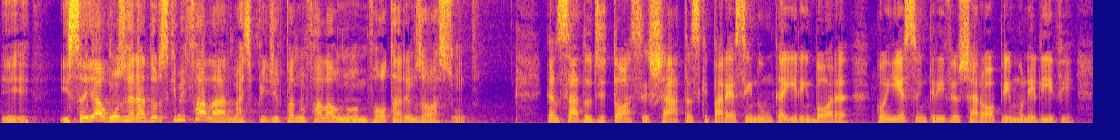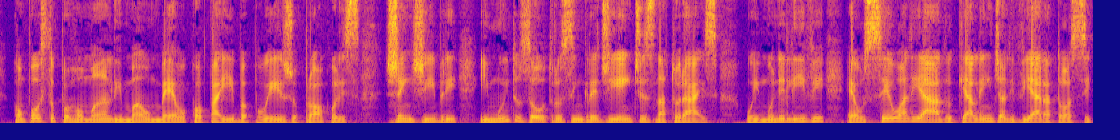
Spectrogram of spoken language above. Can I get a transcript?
E isso aí, alguns vereadores que me falaram, mas pediram para não falar o nome. Voltaremos ao assunto. Cansado de tosses chatas que parecem nunca ir embora? Conheça o incrível xarope Imunelive. Composto por romã, limão, mel, copaíba, poejo, própolis, gengibre e muitos outros ingredientes naturais. O Imunelive é o seu aliado que, além de aliviar a tosse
